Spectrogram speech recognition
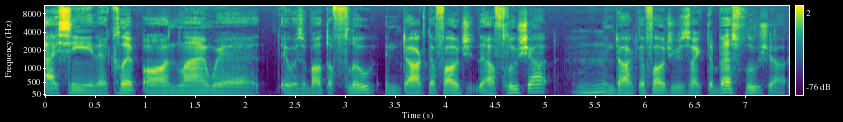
I seen a clip online where it was about the flu and Dr. Fauci, the flu shot, mm-hmm. and Dr. Fauci was like, the best flu shot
